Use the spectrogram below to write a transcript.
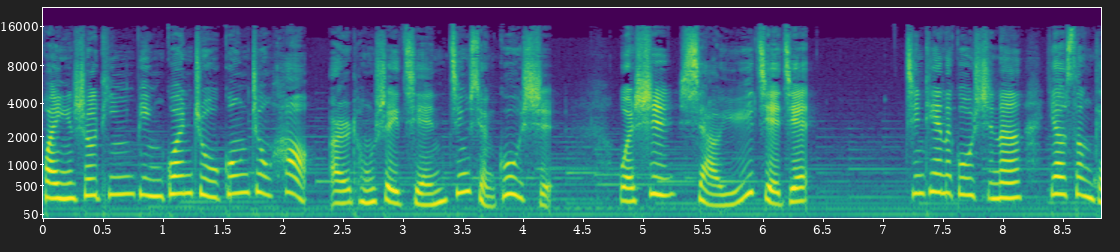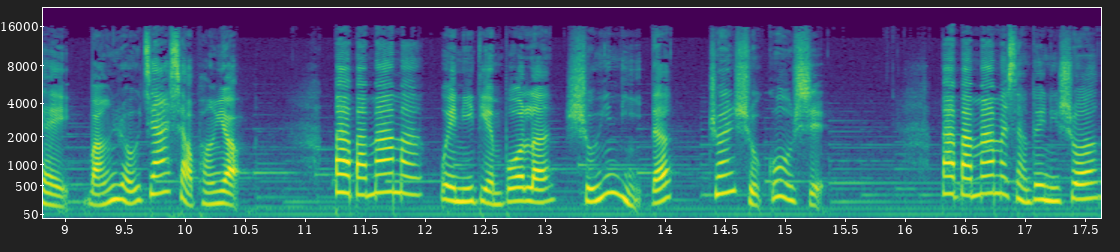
欢迎收听并关注公众号“儿童睡前精选故事”，我是小鱼姐姐。今天的故事呢，要送给王柔佳小朋友。爸爸妈妈为你点播了属于你的专属故事。爸爸妈妈想对你说：“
